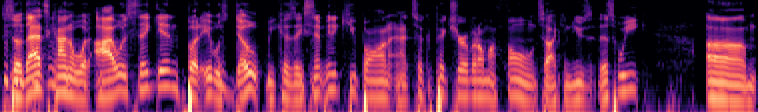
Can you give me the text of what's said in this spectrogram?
so that's kind of what I was thinking, but it was dope because they sent me the coupon and I took a picture of it on my phone so I can use it this week. Um,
